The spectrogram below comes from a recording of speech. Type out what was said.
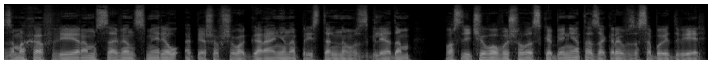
Замахав веером, Савин смерил опешившего Гаранина пристальным взглядом, после чего вышел из кабинета, закрыв за собой дверь.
